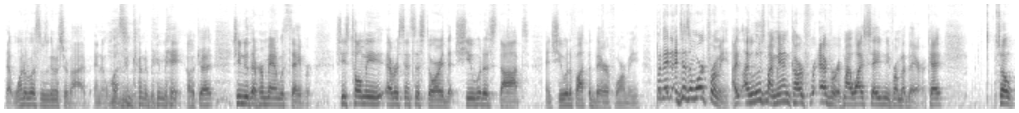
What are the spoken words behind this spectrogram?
that one of us was going to survive, and it wasn't going to be me. Okay? She knew that her man would save her. She's told me ever since this story that she would have stopped and she would have fought the bear for me. But it, it doesn't work for me. I, I lose my man card forever if my wife saved me from a bear. Okay? So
